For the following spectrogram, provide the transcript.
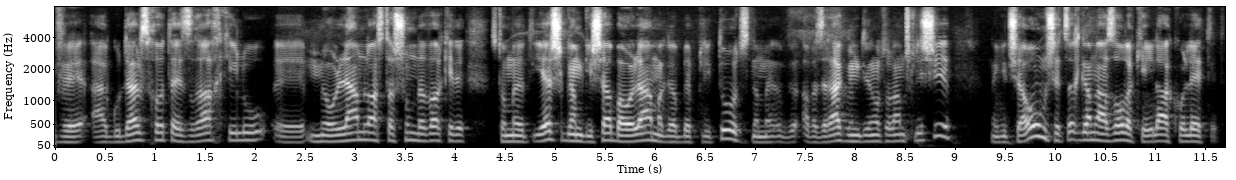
והאגודה לזכויות האזרח כאילו אה, מעולם לא עשתה שום דבר כדי, זאת אומרת יש גם גישה בעולם אגב בפליטות, אבל זה רק במדינות עולם שלישי, נגיד שהאו"ם שצריך גם לעזור לקהילה הקולטת.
